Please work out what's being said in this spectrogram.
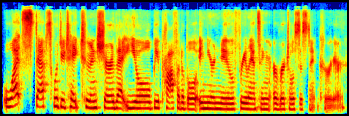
what steps would you take to ensure that you'll be profitable in your new freelancing or virtual assistant career?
